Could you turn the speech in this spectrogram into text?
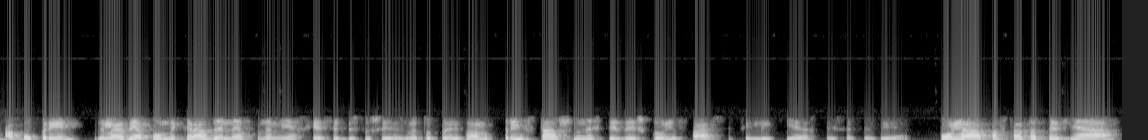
από πριν. Δηλαδή, από μικρά δεν έχουν μια σχέση εμπιστοσύνης με το περιβάλλον πριν φτάσουν στη δύσκολη φάση της ηλικίας της εφηβείας. Πολλά από αυτά τα παιδιά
